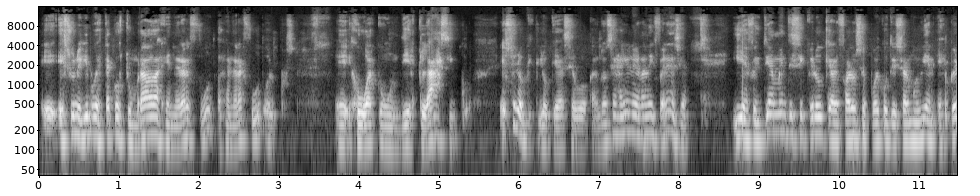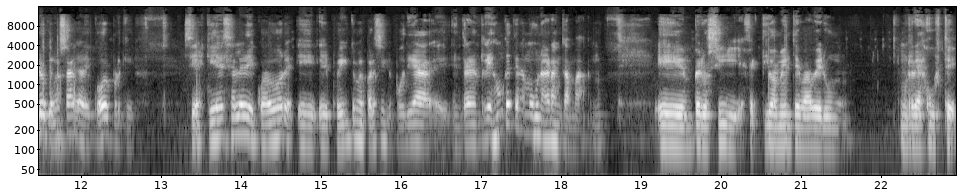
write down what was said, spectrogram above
eh, es un equipo que está acostumbrado a generar fútbol, a generar fútbol pues, eh, jugar con un 10 clásico. Eso es lo que, lo que hace Boca. Entonces hay una gran diferencia. Y efectivamente sí creo que Alfaro se puede cotizar muy bien. Espero que no salga de Ecuador porque si es que él sale de Ecuador, eh, el proyecto me parece que podría entrar en riesgo, aunque tenemos una gran camada, ¿no? Eh, pero sí, efectivamente va a haber un, un, reajuste.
